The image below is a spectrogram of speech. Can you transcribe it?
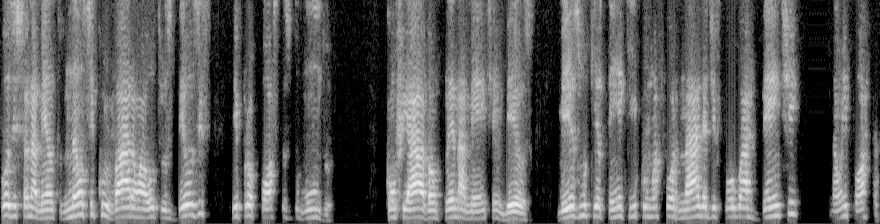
Posicionamento: não se curvaram a outros deuses e propostas do mundo. Confiavam plenamente em Deus, mesmo que eu tenha que ir por uma fornalha de fogo ardente, não importa.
